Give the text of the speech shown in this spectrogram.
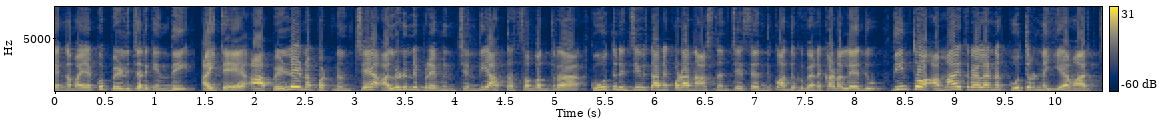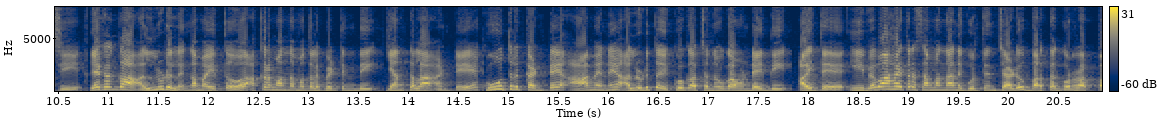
లింగమయ్యకు పెళ్ళి జరిగింది. అయితే ఆ పెళ్ళైనప్పటి నుంచే అల్లుడిని ప్రేమించింది అత్త సుభద్ర. కూతురి జీవితాన్ని కూడా నాశనం చేసేందుకు అందుకు వెనకాడలేదు. దీంతో అమాయకురాలైన కూతురుని ఏమార్చి. ఏకంగా అల్లుడు లింగమయ్యతో అక్రమందం మొదలు పెట్టింది ఎంతలా అంటే కూతురు కంటే ఆమెనే అల్లుడితో ఎక్కువగా చనువుగా ఉండేది. అయితే ఈ వివాహేతర సంబంధాన్ని గుర్తించాడు భర్త గుర్రప్ప.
